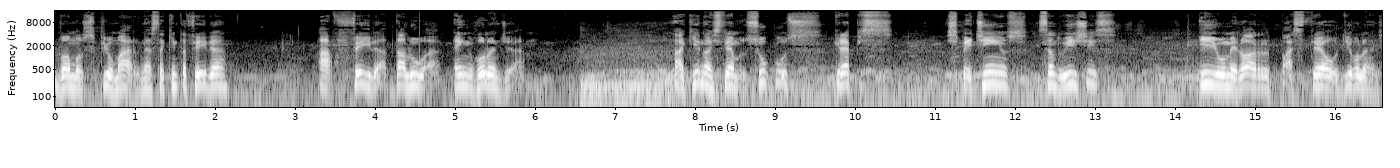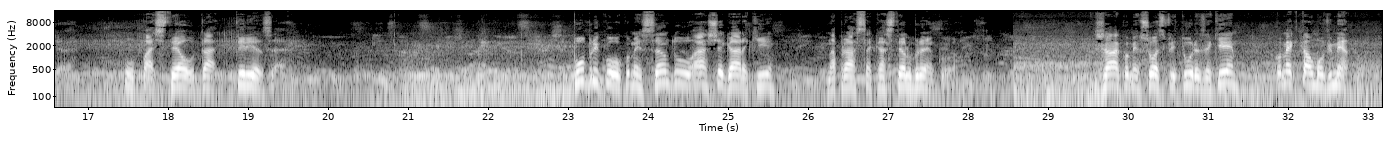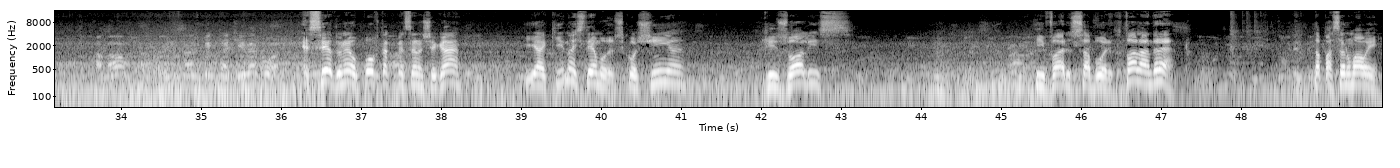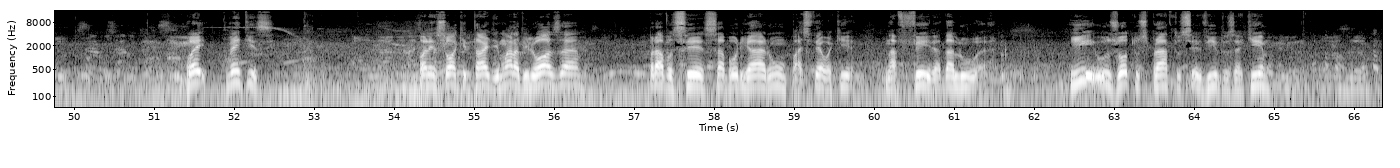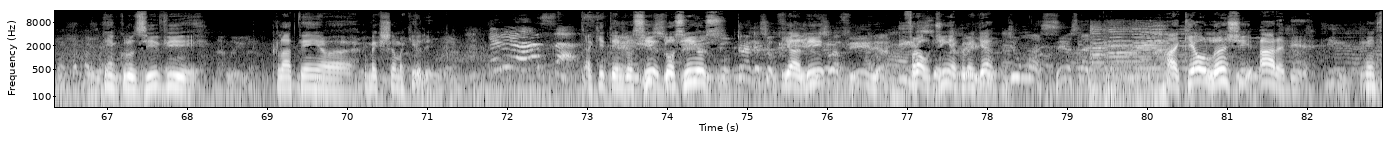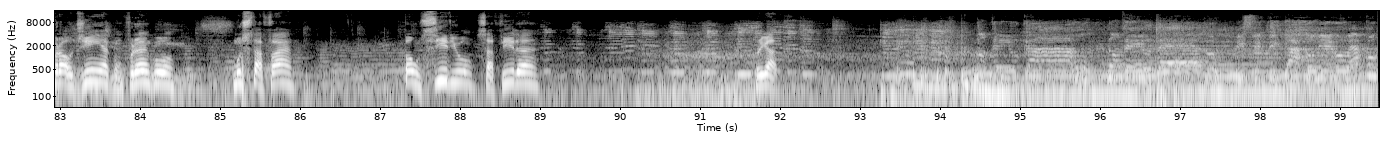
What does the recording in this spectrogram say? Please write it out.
Vamos filmar nesta quinta-feira a Feira da Lua em Rolândia. Aqui nós temos sucos, crepes, espetinhos, sanduíches e o melhor pastel de Rolândia, o pastel da Teresa. Público começando a chegar aqui na Praça Castelo Branco. Já começou as frituras aqui. Como é que está o movimento? Tá bom, a expectativa é boa. É cedo, né? O povo está começando a chegar. E aqui nós temos coxinha, risoles e vários sabores. Fala, André. Tá passando mal aí? Oi, vem, Tice. Olhem só que tarde maravilhosa para você saborear um pastel aqui na Feira da Lua. E os outros pratos servidos aqui, inclusive lá tem a. Como é que chama aquele? Aqui tem docinho, docinhos e ali fraldinha, como é que é? Aqui é o lanche árabe, com fraldinha, com frango, Mustafa pão sírio, safira. Obrigado. Não tenho carro, não tenho teto, e se ficar comigo é por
